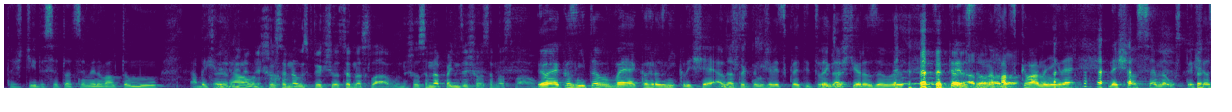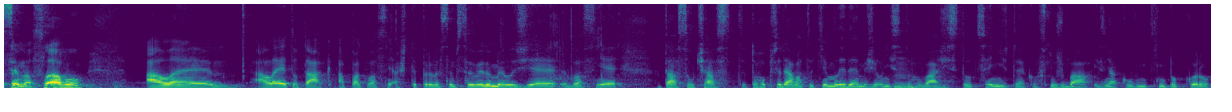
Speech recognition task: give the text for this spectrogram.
Takže těch deset let jsem věnoval tomu, abych to vyhrál. Nešel jsem na úspěch, šel jsem na slávu. Nešel jsem na peníze, šel jsem na slávu. Jo, jako zní to oboje jako hrozný kliše a no, už tak... to může vysklit titulek to... další rozhovoru, za který jsem nafackováno někde. Nešel jsem na úspěch, šel jsem na slávu ale, ale je to tak a pak vlastně až teprve jsem si uvědomil, že vlastně ta součást toho předávat to těm lidem, že oni z hmm. toho váží, z toho cení, že to je jako služba i s nějakou vnitřní pokorou,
